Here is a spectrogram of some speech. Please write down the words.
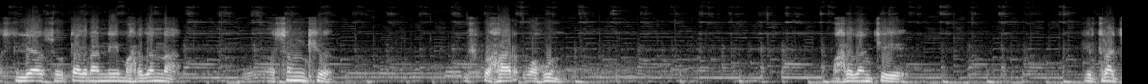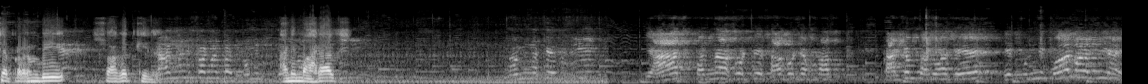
असलेल्या श्रोतागणांनी महाराजांना असंख्य पुष्पहार वाहून महाराजांचे कीर्तनाच्या प्रारंभी स्वागत केले. आणि महाराज पन्नास वर्षे साठ वर्षापासून कार्यक्रम चालू आहे. हे पुण्य कोण माहिती आहे?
